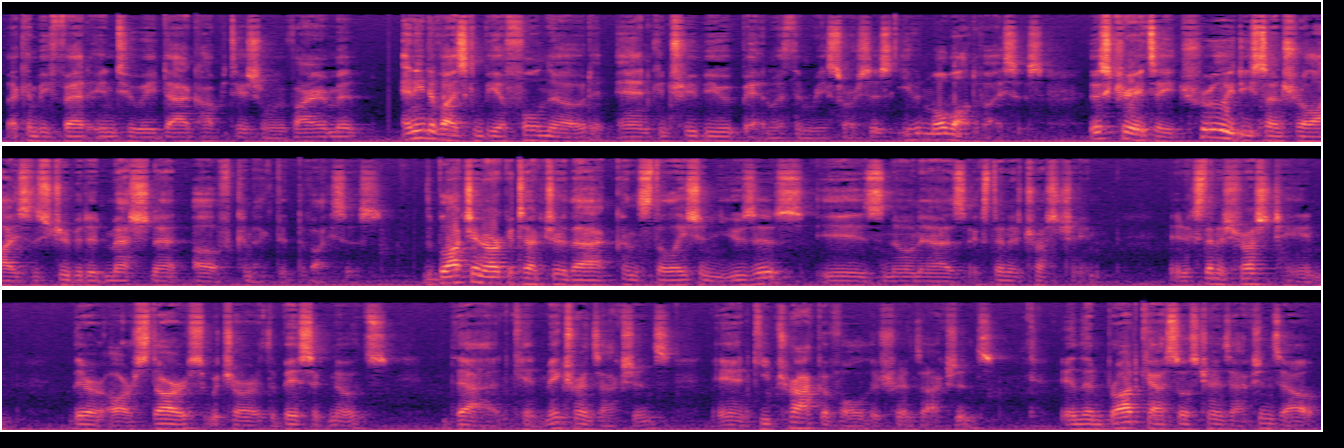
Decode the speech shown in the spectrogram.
that can be fed into a DAG computational environment. Any device can be a full node and contribute bandwidth and resources, even mobile devices. This creates a truly decentralized distributed mesh net of connected devices. The blockchain architecture that Constellation uses is known as Extended Trust Chain. In Extended Trust Chain, there are stars, which are the basic nodes that can make transactions and keep track of all of their transactions and then broadcast those transactions out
